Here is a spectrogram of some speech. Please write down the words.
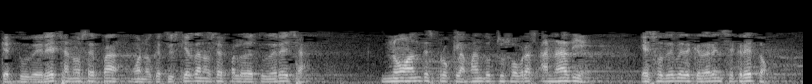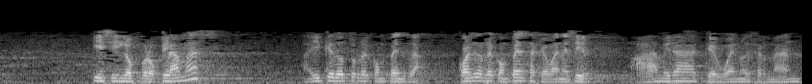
Que tu derecha no sepa, bueno, que tu izquierda no sepa lo de tu derecha. No andes proclamando tus obras a nadie. Eso debe de quedar en secreto. Y si lo proclamas, ahí quedó tu recompensa. ¿Cuál es la recompensa? Que van a decir, ah, mira, qué bueno es Hernán.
